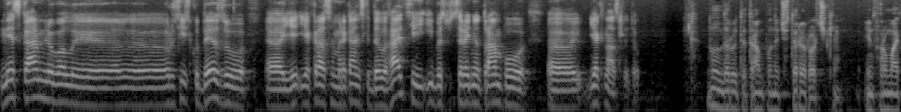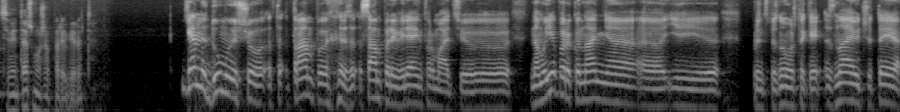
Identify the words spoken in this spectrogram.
не скармлювали е, російську дезу якраз американські делегації і безпосередньо Трампу як наслідок. Ну, даруйте Трампу не 4 рочки. Інформацію він теж може перевірити. Я не думаю, що Трамп е, сам перевіряє інформацію. Е, На моє переконання, е, і в принципі, знову ж таки, знаючи те,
